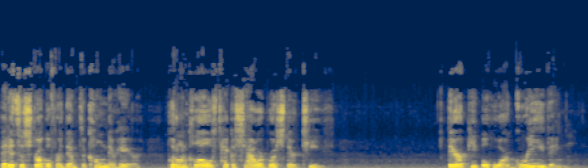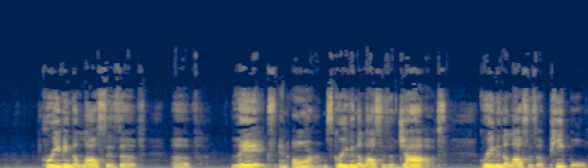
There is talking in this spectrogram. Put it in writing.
that it's a struggle for them to comb their hair, put on clothes, take a shower, brush their teeth. There are people who are grieving, grieving the losses of, of legs and arms, grieving the losses of jobs, grieving the losses of people,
